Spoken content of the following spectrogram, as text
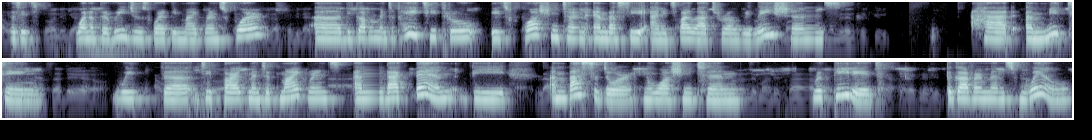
because it's one of the regions where the migrants were, uh, the government of Haiti, through its Washington embassy and its bilateral relations, had a meeting with the Department of Migrants. And back then, the ambassador in Washington repeated the government's will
